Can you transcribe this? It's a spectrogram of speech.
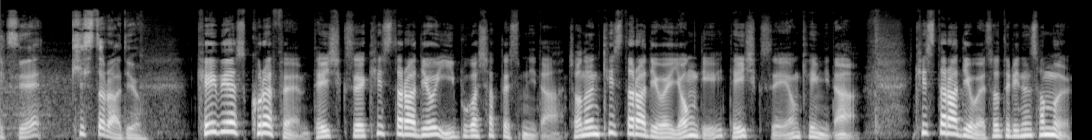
데이식스의 Kiss the Radio. KBS Cool FM 데이식스의 Kiss the Radio 2부가 시작됐습니다. 저는 Kiss the Radio의 영디 데이식스의 영케입니다. Kiss the Radio에서 드리는 선물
